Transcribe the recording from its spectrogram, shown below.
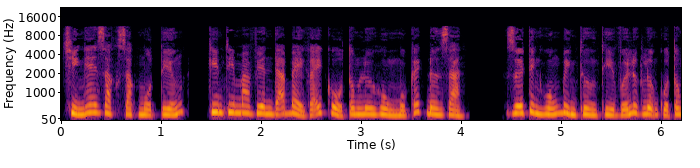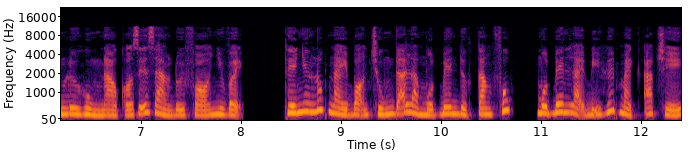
Chỉ nghe giặc giặc một tiếng, Kim Ti Ma Viên đã bẻ gãy cổ Tông Lưu Hùng một cách đơn giản. Dưới tình huống bình thường thì với lực lượng của Tông lưu Hùng nào có dễ dàng đối phó như vậy. Thế nhưng lúc này bọn chúng đã là một bên được tăng phúc, một bên lại bị huyết mạch áp chế.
